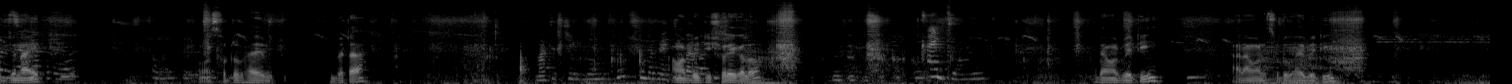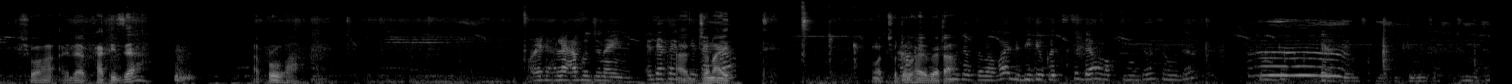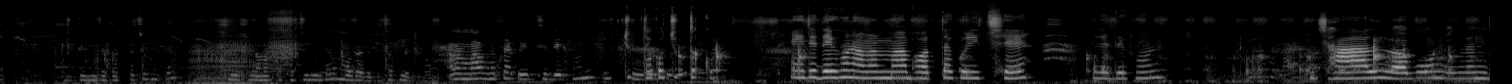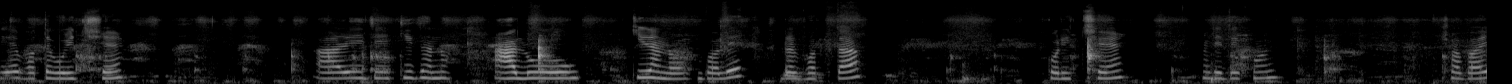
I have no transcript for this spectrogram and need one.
জোনাইত আমার ছোট ভাইয়ের বেটা। আমার বেটি সরে গেল। এটা আমার বেটি আর আমার ছোট ভাই বেটি। সোহা, এটা খাতিজা আর প্রভা। আর। আমার ছোট ভাইয়ের বেটা। ভিডিও করতেছে আমার একটা চিনি দাও মজা দেবে চকলেট দাও। আমার মা ভর্তা করেছে দেখুন। চুপ থাকো চুপ থাকো। এই যে দেখুন আমার মা ভর্তা করিচ্ছে। এই যে দেখুন ঝাল লবণ এগুলো দিয়ে ভর্তা করিচ্ছে। আর এই যে কি জানো, আলু, কি জানো বলে? ওটার ভর্তা করিচ্ছে। যে দেখুন, সবাই।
